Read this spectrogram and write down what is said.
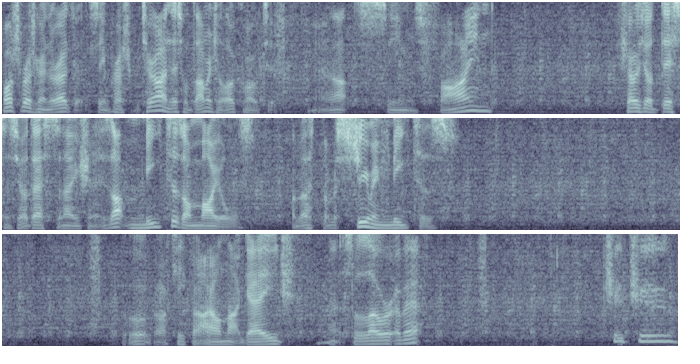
Watch the pressure in the red. Seeing pressure be too high, and this will damage the locomotive. Yeah, that seems fine. Shows your distance to your destination. Is that meters or miles? I'm, I'm assuming meters. Oh, gotta keep an eye on that gauge. Let's lower it a bit. Choo choo.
